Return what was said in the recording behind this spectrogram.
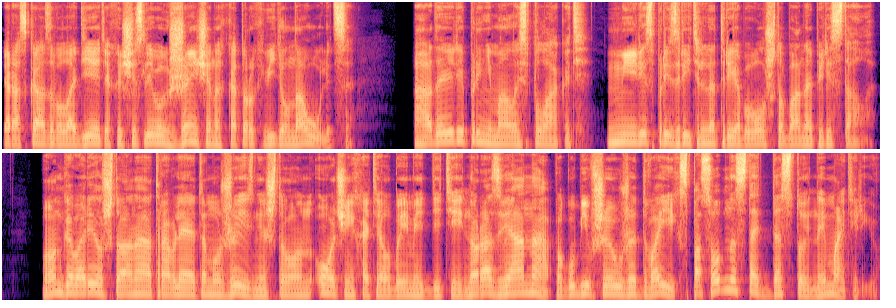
и рассказывал о детях и счастливых женщинах, которых видел на улице. Адайри принималась плакать. Мирис презрительно требовал, чтобы она перестала. Он говорил, что она отравляет ему жизнь и что он очень хотел бы иметь детей, но разве она, погубившая уже двоих, способна стать достойной матерью?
